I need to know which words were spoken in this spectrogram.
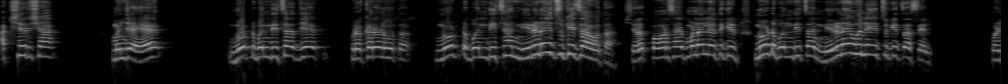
अक्षरशः म्हणजे नोटबंदीचं जे प्रकरण होतं नोटबंदीचा निर्णय चुकीचा होता. शरद पवार साहेब म्हणाले होते की नोटबंदीचा निर्णय भले चुकीचा असेल पण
